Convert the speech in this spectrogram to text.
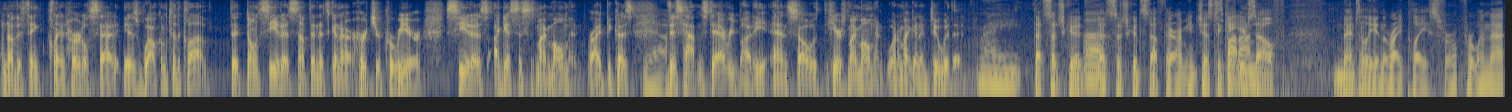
Another thing clint hurdle said is welcome to the club that don't see it as something that's going to hurt your career see it as i guess this is my moment right because Yeah. this happens to everybody and so here's my moment what am i going to do with it Right. That's such good. Uh, that's such good stuff there. I mean, just to spot get on. yourself mentally in the right place for for when that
